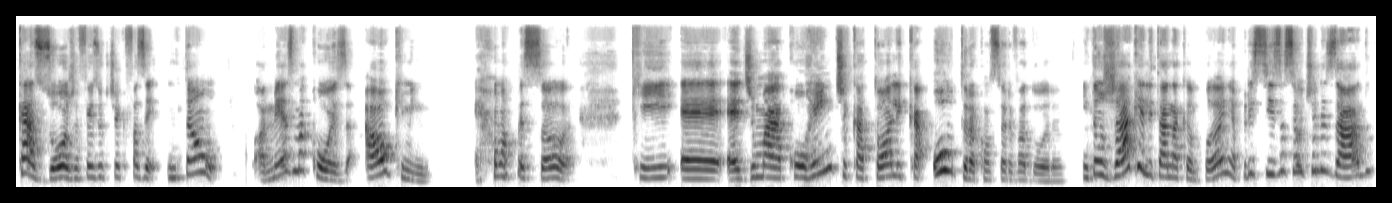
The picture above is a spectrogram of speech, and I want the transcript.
casou, já fez o que tinha que fazer. Então, a mesma coisa, Alckmin é uma pessoa que é, é de uma corrente católica ultraconservadora. Então, já que ele está na campanha, precisa ser utilizado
